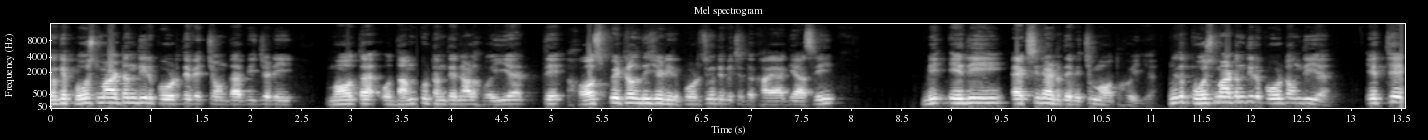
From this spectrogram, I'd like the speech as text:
ਕਿਉਂਕਿ ਪੋਸਟਮਾਰਟਮ ਦੀ ਰਿਪੋਰਟ ਦੇ ਵਿੱਚ ਆਉਂਦਾ ਵੀ ਜਿਹੜੀ ਮੌਤ ਹੈ, ਉਹ ਦਮ ਘੁੱਟਣ ਦੇ ਨਾਲ ਹੋਈ ਹੈ ਤੇ ਹਸਪੀਟਲ ਦੀ ਜਿਹੜੀ ਰਿਪੋਰਟ ਸੀ, ਉਹਦੇ ਵਿੱਚ ਦਿਖਾਇਆ ਗਿਆ ਸੀ ਵੀ ਇਹਦੀ ਐਕਸੀਡੈਂਟ ਦੇ ਵਿੱਚ ਮੌਤ ਹੋਈ ਹੈ ਜਦੋਂ ਪੋਸਟਮਾਰਟਮ ਦੀ ਰਿਪੋਰਟ ਆਉਂਦੀ ਹੈ ਇੱਥੇ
